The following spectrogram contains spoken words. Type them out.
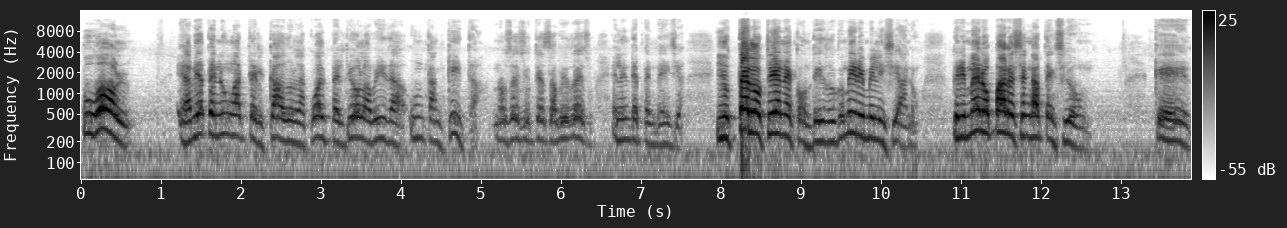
Pujol eh, había tenido un altercado en la cual perdió la vida un tanquita, no sé si usted ha sabido de eso, en la independencia. Y usted lo tiene escondido. Digo, mire, miliciano, primero párese en atención que,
